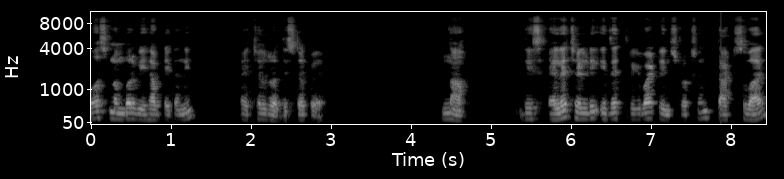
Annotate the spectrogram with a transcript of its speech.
first number we have taken in HL register pair. Now, this LHLD is a 3 byte instruction. That's why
